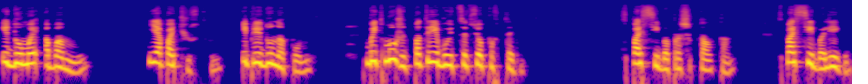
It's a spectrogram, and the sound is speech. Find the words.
и думай обо мне. Я почувствую и приду на помощь. Быть может, потребуется все повторить». «Спасибо», — прошептал Тан. «Спасибо, Легер».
